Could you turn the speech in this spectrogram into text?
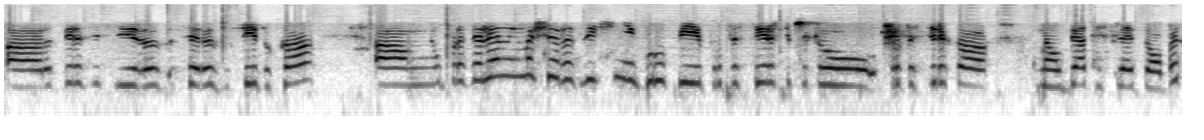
а, разбира се, си, раз, се разотидоха. Определено имаше различни групи протестиращи, които протестираха на обяд и след обед.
